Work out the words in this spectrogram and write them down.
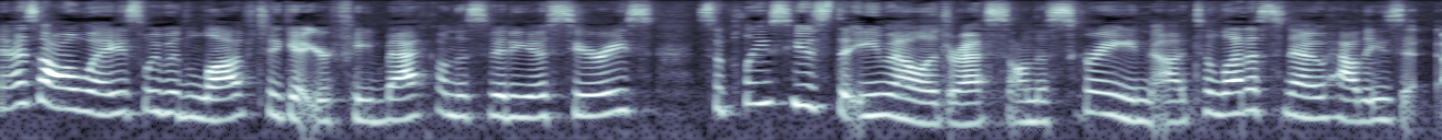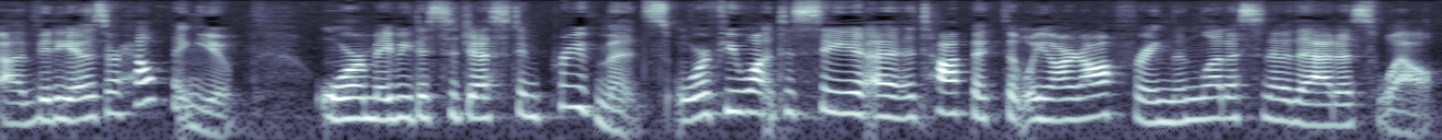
As always, we would love to get your feedback on this video series, so please use the email address on the screen uh, to let us know how these uh, videos are helping you, or maybe to suggest improvements, or if you want to see a, topic that we aren't offering, then let us know that as well.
